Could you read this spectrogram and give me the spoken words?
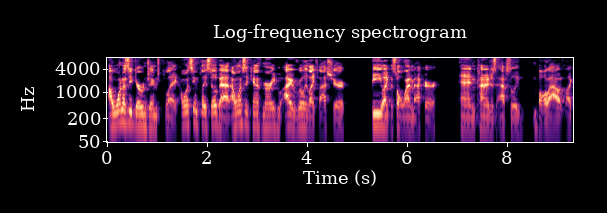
I want to see Derwin James play. I want to see him play so bad. I want to see Kenneth Murray, who I really liked last year, be like the sole linebacker and kind of just absolutely ball out. Like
